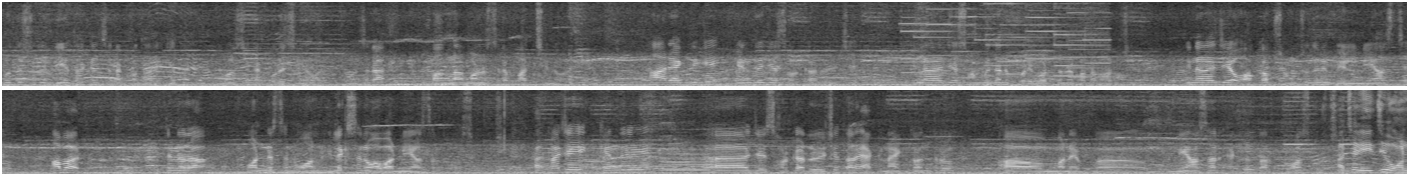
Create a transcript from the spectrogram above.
প্রতিশ্রুতি দিয়ে থাকেন, সেটা কথা রেখে থাকেন। এবং সেটা করেছেন এবং সেটা বাংলার মানুষ সেটা পাচ্ছেন আবার আর একদিকে কেন্দ্রে যে সরকার রয়েছে, তিনারা যে সংবিধানের পরিবর্তনের কথা ভাবছে তিনারা যে অকাপ সংশোধনী বিল নিয়ে আসছে, আবার তিনারা ওয়ান নেশন ওয়ান ইলেকশনেও আবার নিয়ে আসার কাজে কেন্দ্রে যে সরকার রয়েছে, তারা একনায়কতন্ত্র মানে নিয়ে আসার একটা তার প্রয়াস করছে। আচ্ছা এই যে অন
